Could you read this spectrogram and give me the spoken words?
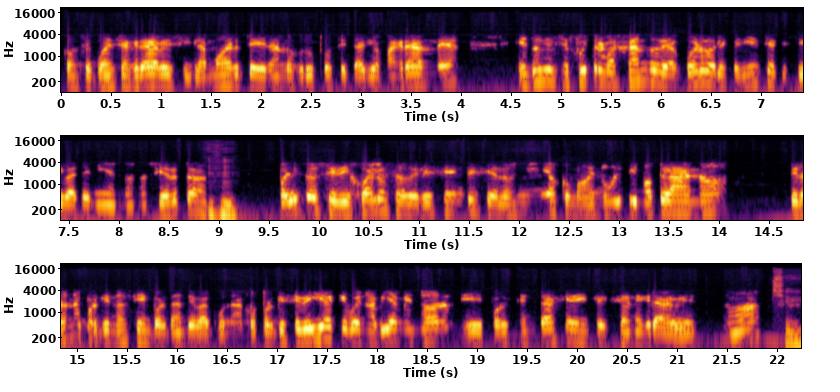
consecuencias graves y la muerte eran los grupos etarios más grandes. Entonces se fue trabajando de acuerdo a la experiencia que se iba teniendo, ¿no es cierto? Por eso se dejó a los adolescentes y a los niños como en último plano, pero no porque no sea importante vacunarlos, porque se veía que, bueno, había menor eh, porcentaje de infecciones graves, ¿no? Sí.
